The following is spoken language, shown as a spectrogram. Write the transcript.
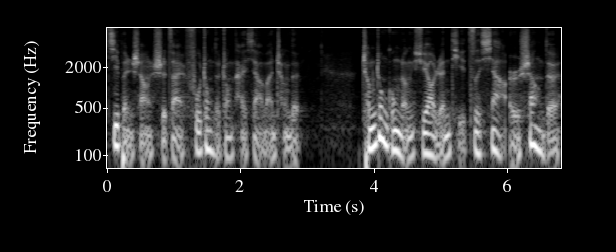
基本上是在负重的状态下完成的。承重功能需要人体自下而上的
